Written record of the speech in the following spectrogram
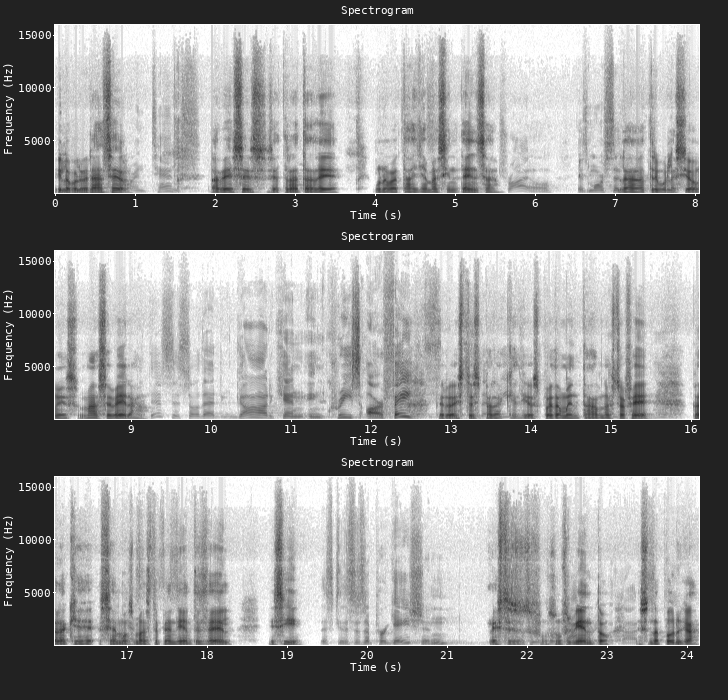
y lo volverá a hacer. A veces se trata de una batalla más intensa. La tribulación es más severa. Pero esto es para que Dios pueda aumentar nuestra fe, para que seamos más dependientes de Él. Y sí, este es un sufrimiento, es una purga,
